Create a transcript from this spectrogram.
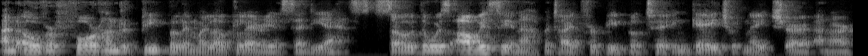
And over 400 people in my local area said yes. So there was obviously an appetite for people to engage with nature and are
